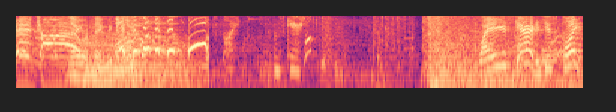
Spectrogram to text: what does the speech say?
incoming! No, okay, we can Spite. I'm scared. Why are you scared? It's just point.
